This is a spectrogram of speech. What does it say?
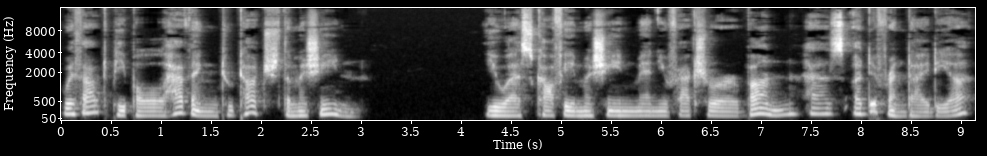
without people having to touch the machine. U.S. coffee machine manufacturer Bunn has a different idea.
